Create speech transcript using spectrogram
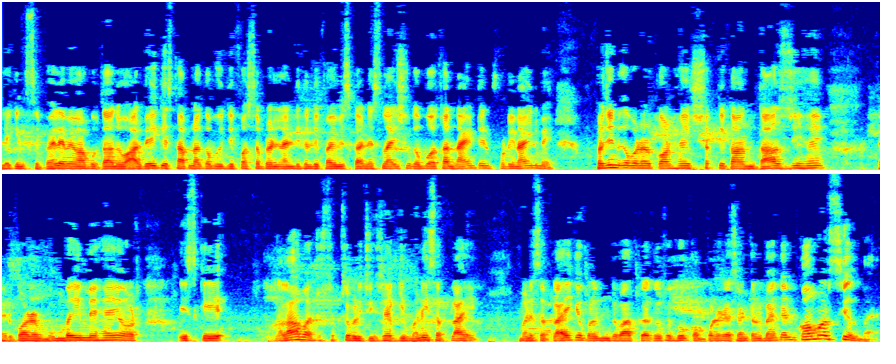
लेकिन इससे पहले मैं आपको बता दूँ आरबीआई की स्थापना कब हुई थी? फ़र्स्ट अप्रैल 1935 इसका नेशनलाइजेशन कब हुआ था? 1949 में। प्रेजेंट गवर्नर कौन है? शक्तिकांत दास जी हैं। हेडक्वार्टर मुंबई में है और इसके अलावा जो सबसे बड़ी चीज़ है कि मनी सप्लाई मनी सप्लाई के ऊपर जो बात करते हैं उसमें दो कंपोनेंट है central bank and commercial bank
